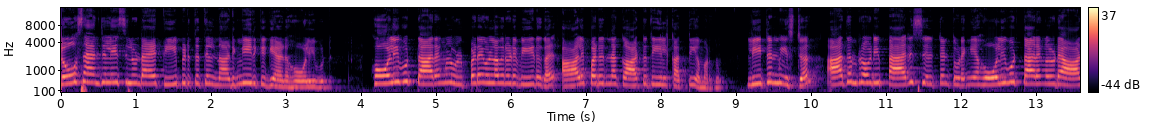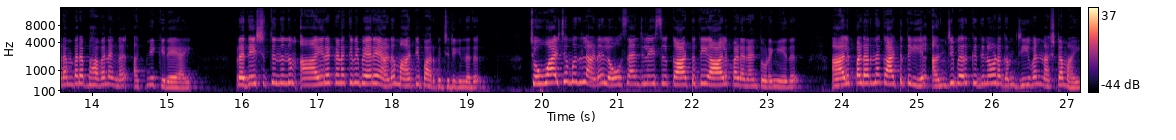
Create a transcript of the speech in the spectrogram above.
ലോസ് ആഞ്ചലീസിലുണ്ടായ തീപിടുത്തത്തിൽ നടുങ്ങിയിരിക്കുകയാണ് ഹോളിവുഡ്. ഹോളിവുഡ് താരങ്ങൾ ഉൾപ്പെടെയുള്ളവരുടെ വീടുകൾ ആളിപ്പടരുന്ന കാട്ടുതീയിൽ കത്തിയമർന്നു. Leighton Meester Adam Brody Paris Hilton തുടങ്ങിയ ഹോളിവുഡ് താരങ്ങളുടെ ആഡംബര ഭവനങ്ങൾ അഗ്നിക്കിരയായി. പ്രദേശത്തു നിന്നും ആയിരക്കണക്കിന് പേരെയാണ് മാറ്റിപ്പാർപ്പിച്ചിരിക്കുന്നത്. ചൊവ്വാഴ്ച മുതലാണ് ലോസ് ആഞ്ചലീസിൽ കാട്ടുതീ ആളിപ്പടരാൻ തുടങ്ങിയത്. ആളിപ്പടർന്ന കാട്ടുതീയിൽ അഞ്ചു പേർക്ക് ഇതിനോടകം ജീവൻ നഷ്ടമായി.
